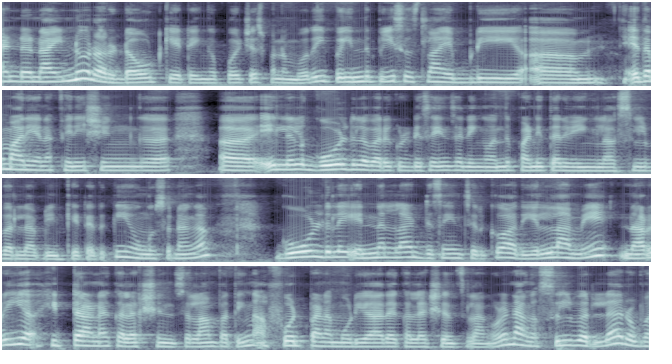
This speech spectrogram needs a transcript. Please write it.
அண்டு நான் இன்னொரு ஒரு டவுட் கேட்டேன் இங்கே பர்ச்சேஸ் பண்ணும்போது. இப்போ இந்த பீசஸ்லாம் எப்படி எதை மாதிரியான ஃபினிஷிங்கு இல்லை கோல்டில் வரக்கூடிய டிசைன்ஸை நீங்கள் வந்து பண்ணி தருவீங்களா சில்வரில் அப்படின்னு கேட்டதுக்கு இவங்க சொன்னாங்க கோல்டில் என்னெல்லாம் டிசைன்ஸ் இருக்கோ அது எல்லாமே நிறைய ஹிட்டான கலெக்ஷன்ஸ் எல்லாம் பார்த்திங்கன்னா அஃபோர்ட் பண்ண முடியாத கலெக்ஷன்ஸ்லாம் கூட நாங்கள் சில்வரில் ரொம்ப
